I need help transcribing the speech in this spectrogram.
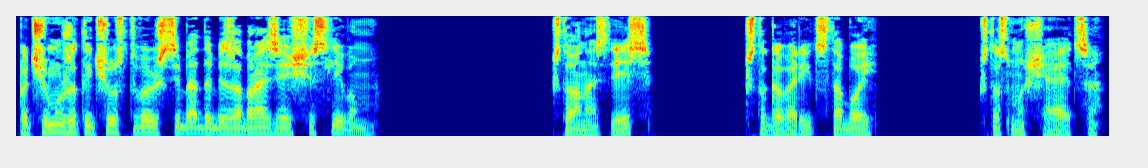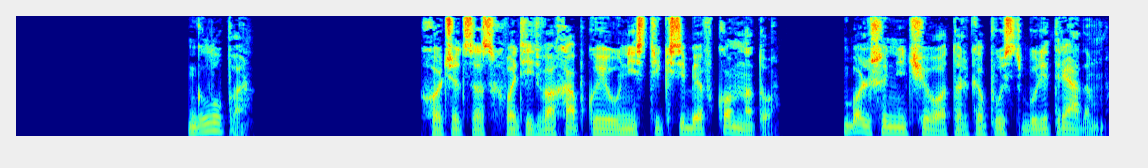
Почему же ты чувствуешь себя до безобразия счастливым? Что она здесь? Что говорит с тобой? Что смущается? Глупо. Хочется схватить в охапку и унести к себе в комнату. Больше ничего, только пусть будет рядом.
